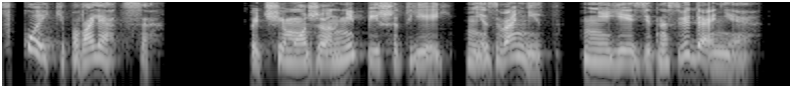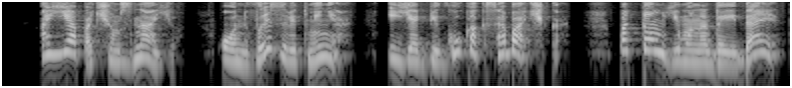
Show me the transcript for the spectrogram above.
в койке поваляться». «Почему же он не пишет ей, не звонит, не ездит на свидание?» «А я почем знаю? Он вызовет меня, и я бегу, как собачка. Потом ему надоедает,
